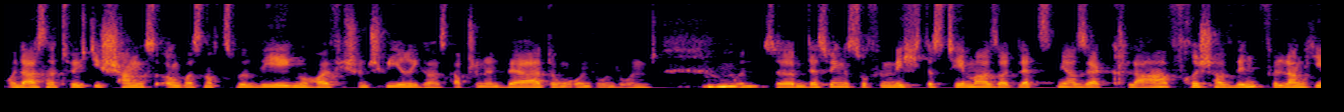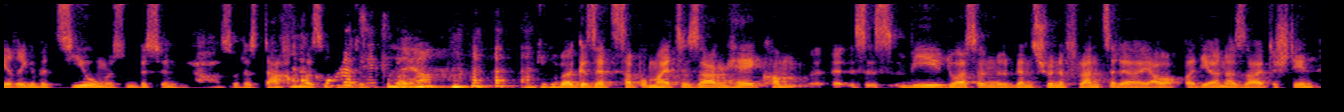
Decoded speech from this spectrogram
Und da ist natürlich die Chance, irgendwas noch zu bewegen, häufig schon schwieriger. Es gab schon Entwertung und, und, und. Mhm. Und ähm, deswegen ist so für mich das Thema seit letztem Jahr sehr klar. Frischer Wind für langjährige Beziehungen ist ein bisschen, ja, so das Dach, was ich mir Titel, drüber, ja. drüber gesetzt habe, um halt zu sagen, hey, komm, es ist wie, du hast ja eine ganz schöne Pflanze, der ja auch bei dir an der Seite stehen.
